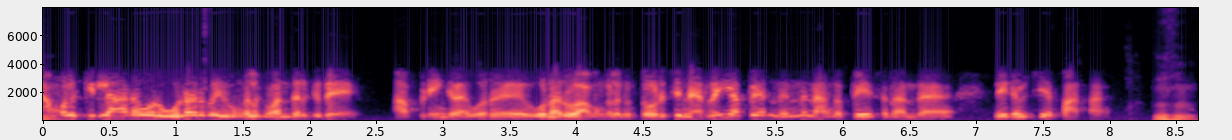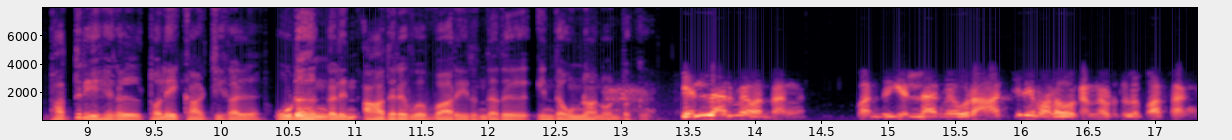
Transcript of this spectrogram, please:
நம்மளுக்கு இல்லாத ஒரு உணர்வு இவங்களுக்கு வந்திருக்குதே அப்படிங்கிற ஒரு உணர்வு அவங்களுக்கு தோணுச்சு. நிறைய பேர் நின்னு நாங்க பேசுற அந்த நிகழ்ச்சியை பார்த்தாங்க. பத்திரிகைகள் தொலைக்காட்சிகள் ஊடகங்களின் ஆதரவு எவ்வாறு இருந்தது இந்த உண்ணா நோன்புக்கு? எல்லாருமே வந்தாங்க. வந்து எல்லாருமே ஒரு ஆச்சரியமான ஒரு கண்ணோட்டத்துல பார்த்தாங்க.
